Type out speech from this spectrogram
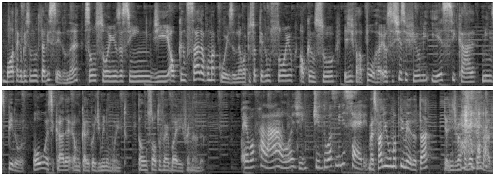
bota a cabeça no travesseiro, né? São sonhos, assim, de alcançar alguma coisa, né? Uma pessoa que teve um sonho, alcançou, e a gente fala, porra, eu assisti esse filme e esse cara me inspirou. Ou esse cara é um cara que eu admiro muito. Então solta o verbo aí, Fernanda. Eu vou falar hoje de duas minisséries. Mas fale uma primeiro, tá? Que a gente vai fazer alternado.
